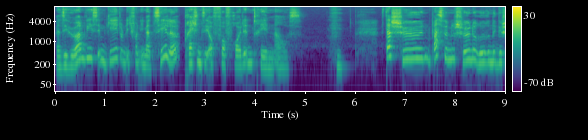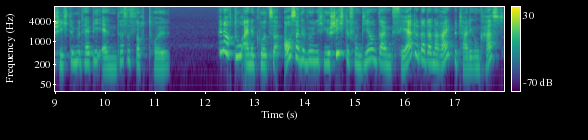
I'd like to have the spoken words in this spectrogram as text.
Wenn sie hören, wie es ihm geht und ich von ihm erzähle, brechen sie oft vor Freude in Tränen aus. ist das schön? Was für eine schöne, rührende Geschichte mit Happy End. Das ist doch toll. Wenn auch du eine kurze, außergewöhnliche Geschichte von dir und deinem Pferd oder deiner Reitbeteiligung hast,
